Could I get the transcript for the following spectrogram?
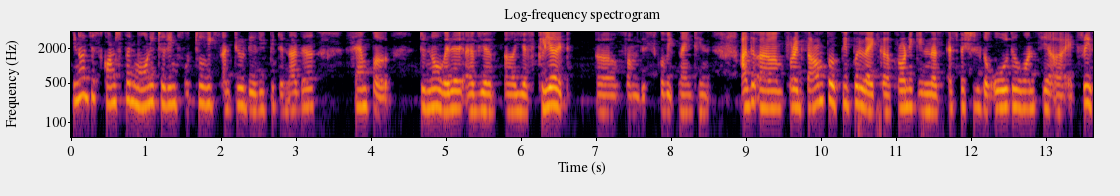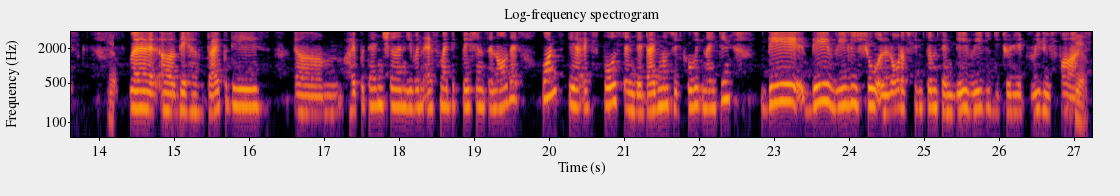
you know just constant monitoring for two weeks until they repeat another sample to know whether have you have, uh, you have cleared uh, from this COVID-19. Other, um, for example, people like uh, chronic illness, especially the older ones here, are at risk Yep. where uh, they have diabetes, um, hypertension, even asthmatic patients, and all that. Once they are exposed and they're diagnosed with COVID nineteen, they they really show a lot of symptoms and they really deteriorate really fast.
